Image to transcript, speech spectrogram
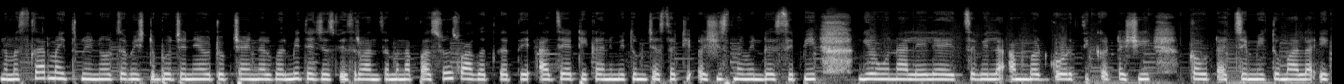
नमस्कार मैत्रिणींनो चविष्ट भोजन या यूट्यूब चॅनलवर मी तेजस्वी सर्वांचं मनापासून स्वागत करते. आज या ठिकाणी मी तुमच्यासाठी अशीच नवीन रेसिपी घेऊन आलेली आहे. चवीला आंबट गोड तिखट अशी कवटाची मी तुम्हाला एक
